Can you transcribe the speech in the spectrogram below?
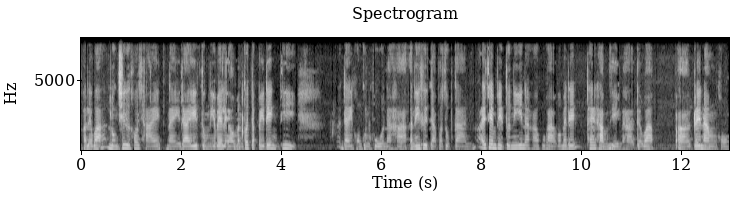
เขาเรียกว่าลงชื่อเข้าใช้ในไดร์ตรงนี้ไว้แล้ว มันก็จะไปเด้งที่ไดรฟ์ของคุณครูนะคะ อันนี้คือจากประสบการณ์ไอเทมเพลตตัวนี้นะคะครูพาก็ไม่ได้ให้ทำเองนะคะ แต่ว่าได้นำของ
